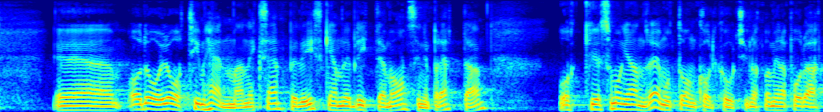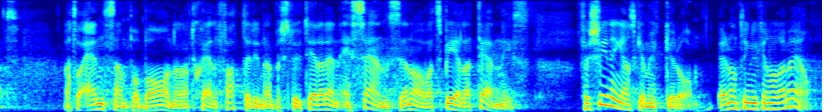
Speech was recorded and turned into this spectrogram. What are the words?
Eh, och då är då Tim Henman exempelvis, gamle britten, vansinnig på detta. Och eh, så många andra är emot on-court coaching. Att man menar på att, att vara ensam på banan, att själv fatta dina beslut. Hela den essensen av att spela tennis försvinner ganska mycket då. Är det någonting du kan hålla med om?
